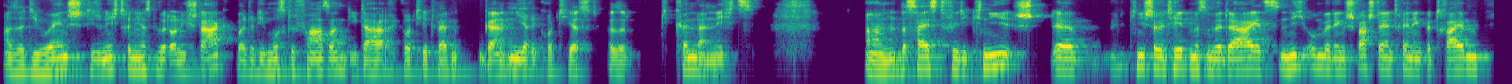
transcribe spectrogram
Also die Range, die du nicht trainierst, wird auch nicht stark, weil du die Muskelfasern, die da rekrutiert werden, gar nie rekrutierst. Also die können dann nichts. Ähm, das heißt, für die Knie, äh, Kniestabilität müssen wir da jetzt nicht unbedingt Schwachstellentraining betreiben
